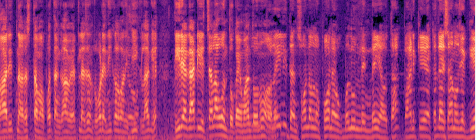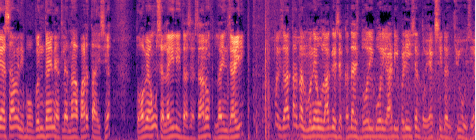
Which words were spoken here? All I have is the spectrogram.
આ રીતના રસ્તામાં પતંગ આવે એટલે છે ને રોડે નીકળવાની બીક લાગે. ધીરે ગાડી ચલાવો ને તો કઈ વાંધો ન આવે. લઈ લીધા ને સોનલ નો ફોન આવ્યો બલૂન લઈને નહીં આવતા. કારણ કે કદાચ આનો જે ગેસ આવે ને બહુ ગંધાય ને એટલે ના પાડતા છે તો હવે હું છે લઈ લીધા છે. ચાલો લઈને જઈ. ઉપર જતા હતા ને મને એવું લાગે છે કદાચ દોરી બોરી આડી પડી છે ને તો એક્સિડન્ટ થયું છે.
